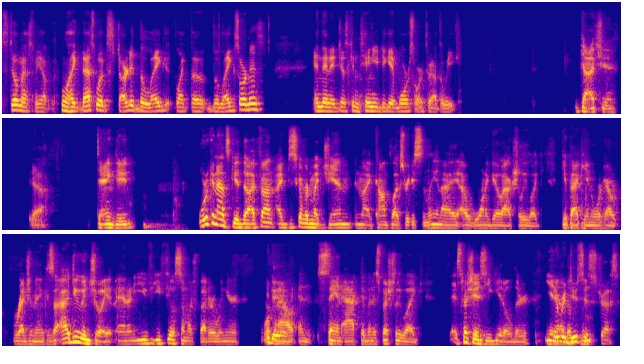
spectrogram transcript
still messed me up. Like that's what started the leg, like the the leg soreness, and then it just continued to get more sore throughout the week. Gotcha. Yeah, Dang, dude. Working out's good though. I found I discovered my gym in my complex recently, and I, I want to go actually like get back in workout regimen because I, I do enjoy it, man. And you you feel so much better when you're working out and staying active, and especially like especially as you get older, you know, it the- reduces stress.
